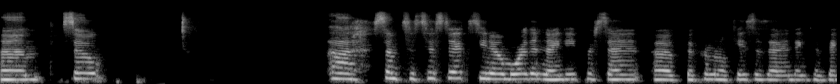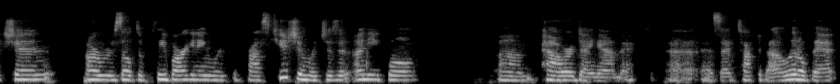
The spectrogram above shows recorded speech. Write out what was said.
Um, so uh, some statistics, you know, more than 90% of the criminal cases that end in conviction are a result of plea bargaining with the prosecution, which is an unequal um, power dynamic, uh, as I talked about a little bit.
